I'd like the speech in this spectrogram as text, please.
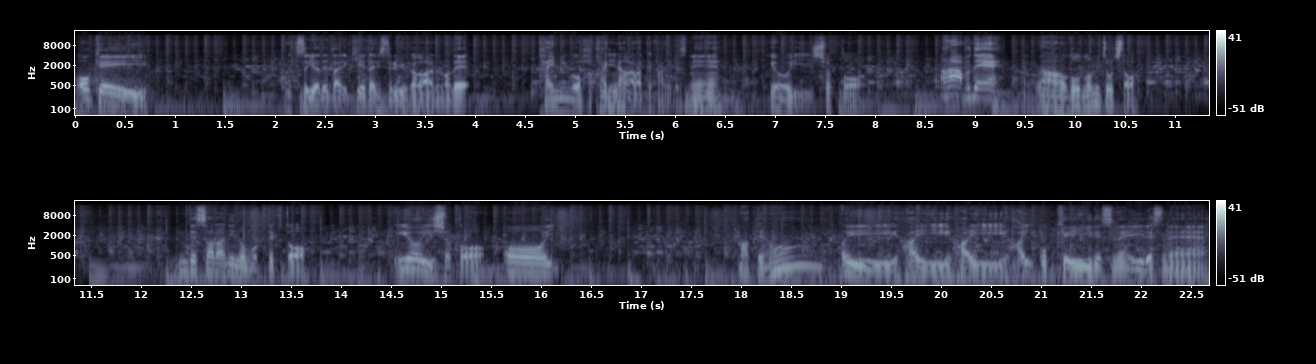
OK で次は出たり消えたりする床があるのでタイミングを測りながらって感じですね。よいしょと。あー危ねえ。あーどの道落ちたわ。でさらに登っていくと。よいしょと。おーい。待てよ。おいはいはいはい。オッケーいいですねいいですね。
